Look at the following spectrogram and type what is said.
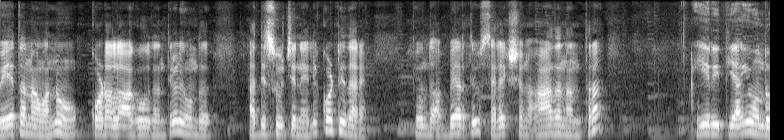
ವೇತನವನ್ನು ಕೊಡಲಾಗುವುದಂತೇಳಿ ಒಂದು ಅಧಿಸೂಚನೆಯಲ್ಲಿ ಕೊಟ್ಟಿದ್ದಾರೆ. ಈ ಒಂದು ಅಭ್ಯರ್ಥಿಯು ಸೆಲೆಕ್ಷನ್ ಆದ ನಂತರ ಈ ರೀತಿಯಾಗಿ ಒಂದು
